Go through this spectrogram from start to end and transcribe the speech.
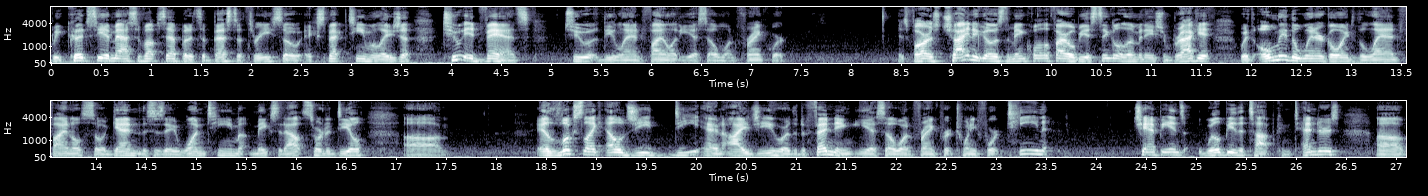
We could see a massive upset, but it's a best of three, so expect Team Malaysia to advance to the LAN final at ESL One Frankfurt. As far as China goes, the main qualifier will be a single elimination bracket with only the winner going to the LAN finals. So again, this is a one team makes it out sort of deal. Um, it looks like LGD and IG, who are the defending ESL One Frankfurt 2014 champions, will be the top contenders. Uh,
